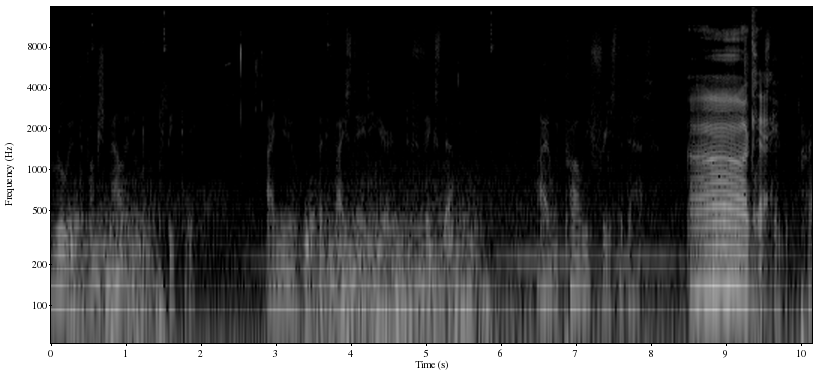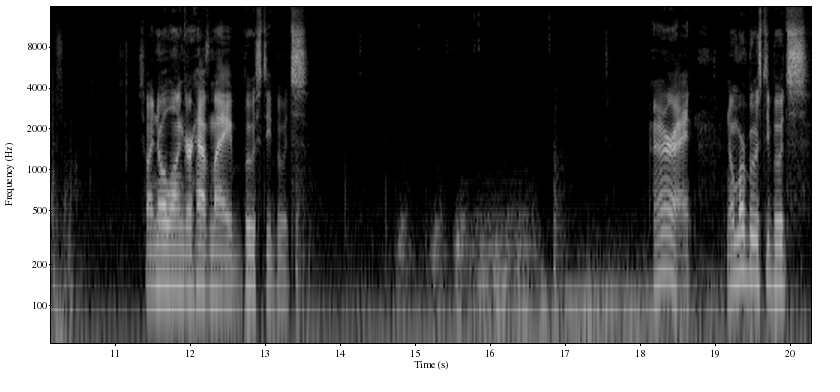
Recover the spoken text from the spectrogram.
ruined the functionality completely. I knew that if I stayed here to fix them, I would probably freeze to death. Okay. To press on. So I no longer have my boosty boots. Alright. No more boosty boots.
